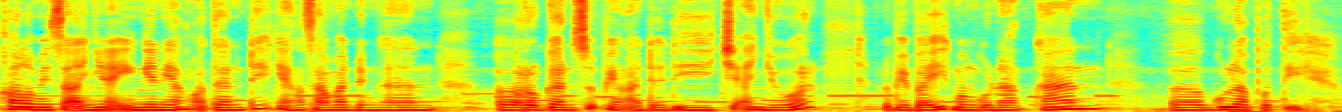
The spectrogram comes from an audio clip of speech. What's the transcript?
Kalau misalnya ingin yang otentik yang sama dengan uh, rogan sup yang ada di Cianjur, lebih baik menggunakan uh, gula putih.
